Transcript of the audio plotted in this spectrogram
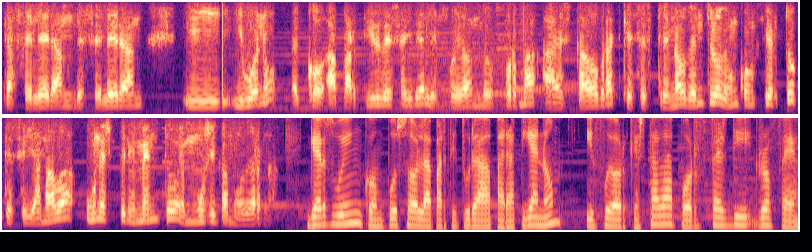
que aceleran, deceleran y, bueno, a partir de esa idea le fue dando forma a esta obra que se estrenó dentro de un concierto que se llamaba Un experimento en música moderna. Gershwin compuso la partitura para piano y fue orquestada por Ferdi Grofé.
